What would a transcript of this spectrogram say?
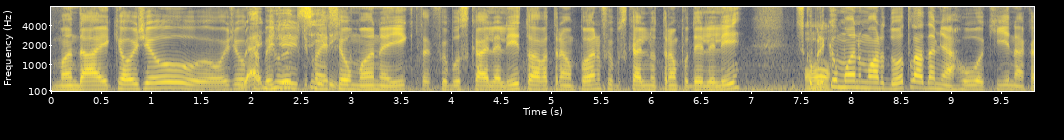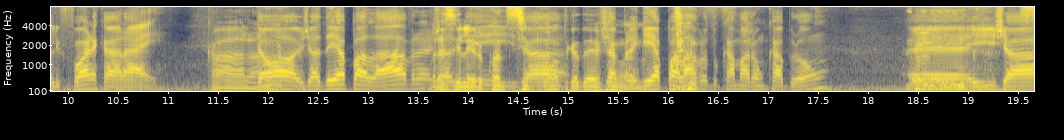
Mandar aí que hoje eu, hoje eu acabei de, de conhecer o mano aí, que tá- fui buscar ele ali, tava trampando, fui buscar ele no trampo dele ali. Descobri Ó. que o mano mora do outro lado da minha rua aqui na Califórnia, carai. Caraca. Então, ó, já dei a palavra. Brasileiro, dei- quando se já- encontra, deve, Já mano. preguei a palavra do camarão cabrão. É, e já.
